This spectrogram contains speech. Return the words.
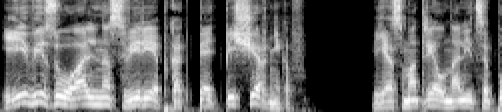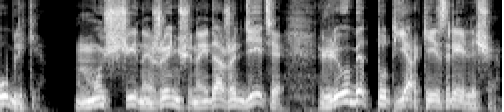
и визуально свиреп, как пять пещерников. Я смотрел на лица публики. Мужчины, женщины и даже дети любят тут яркие зрелища.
